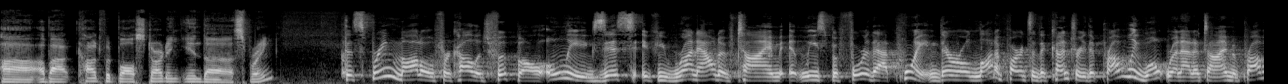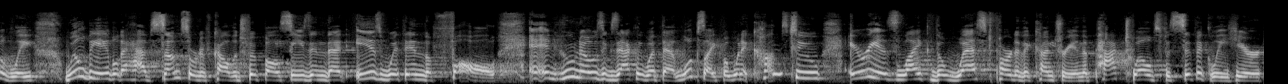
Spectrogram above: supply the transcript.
uh, about college football starting in the spring. The spring model for college football only exists if you run out of time at least before that point. And there are a lot of parts of the country that probably won't run out of time and probably will be able to have some sort of college football season that is within the fall. And who knows exactly what that looks like. But when it comes to areas like the west part of the country and the Pac 12 specifically here,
